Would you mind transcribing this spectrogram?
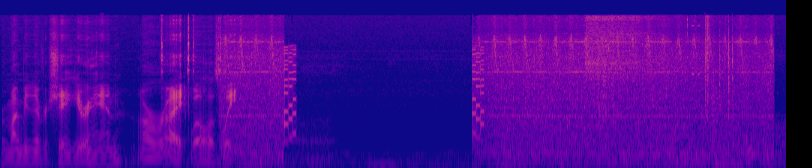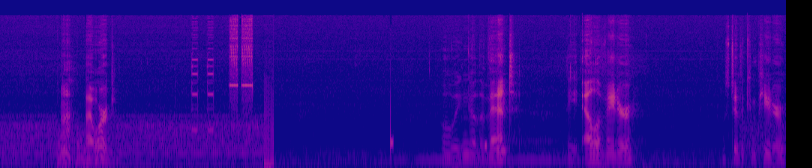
Remind me to never shake your hand. Alright, well, let's wait. That worked. Well, we can go the vent, the elevator. Let's do the computer.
